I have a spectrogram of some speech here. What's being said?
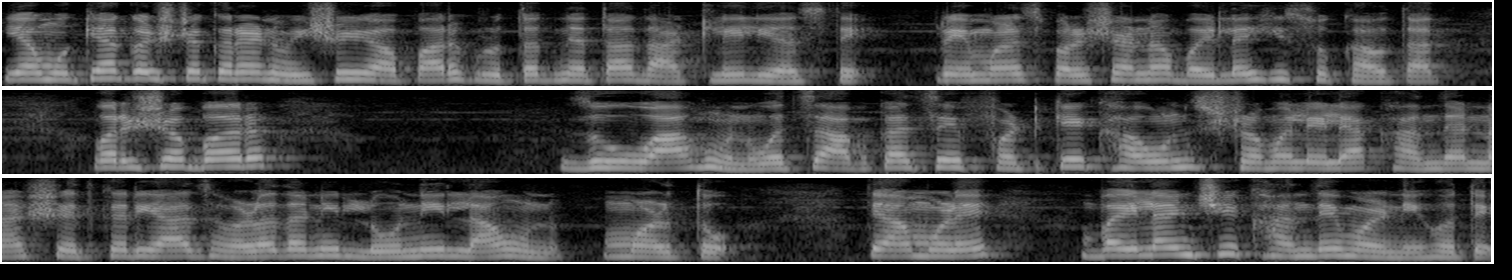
या मुख्या कष्टकऱ्यांविषयी अपार कृतज्ञता दाटलेली असते. प्रेमळ स्पर्शानं बैलही सुखावतात. वर्षभर जू वाहून व चाबकाचे फटके खाऊन श्रमलेल्या खांद्यांना शेतकरी आज हळद आणि लोणी लावून मळतो. त्यामुळे बैलांची खांदेमळणी होते.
